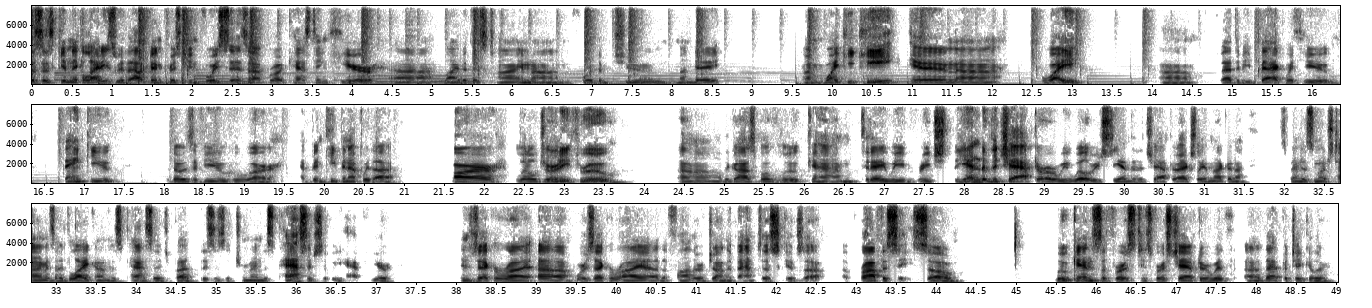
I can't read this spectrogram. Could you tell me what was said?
This is Kim Nicolaides with Advent Christian Voices, uh, broadcasting here uh, live at this time on 4th of June, Monday, from Waikiki in uh, Hawaii. Uh, glad to be back with you. Thank you for those of you who are have been keeping up with uh, our little journey through uh, Gospel of Luke. And today we've reached the end of the chapter, or we will reach the end of the chapter. Actually, I'm not going to spend as much time as I'd like on this passage, but this is a tremendous passage that we have here in Zechariah, uh, where Zechariah, the father of John the Baptist, gives a, a prophecy. So Luke ends the first his first chapter with uh, that particular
